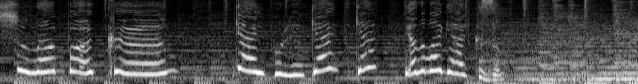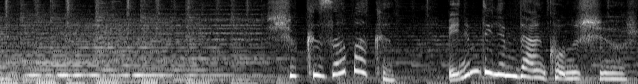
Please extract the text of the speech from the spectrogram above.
Şuna bakın. Gel buraya gel gel. Yanıma gel kızım. Şu kıza bakın. Benim dilimden konuşuyor.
